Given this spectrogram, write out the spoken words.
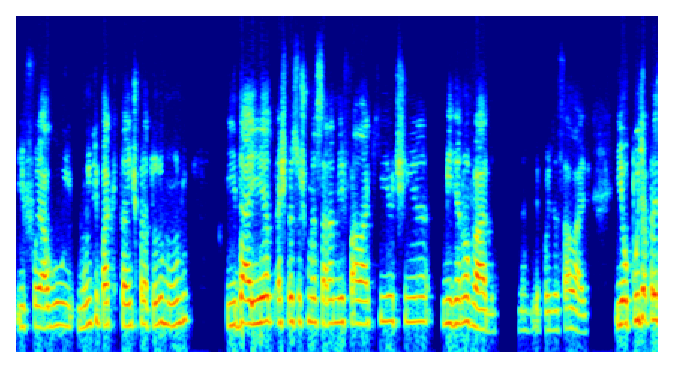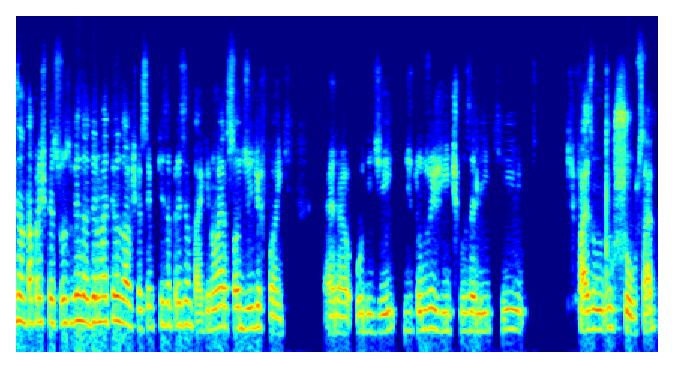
e foi algo muito impactante para todo mundo. E daí as pessoas começaram a me falar que eu tinha me renovado né, depois dessa live. E eu pude apresentar para as pessoas o verdadeiro Matheus Alves, que eu sempre quis apresentar, que não era só o DJ de funk, era o DJ de todos os ritmos ali que, que faz um, um show, sabe?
